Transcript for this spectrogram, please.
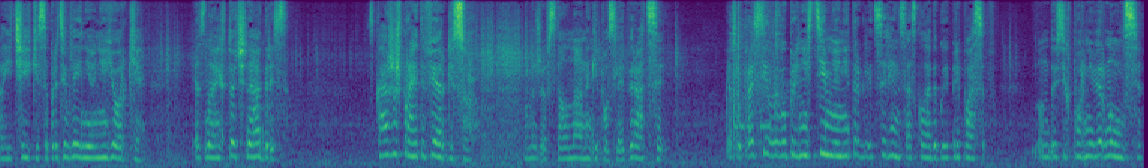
о ячейке сопротивления в Нью-Йорке. Я знаю их точный адрес. Скажешь про это Фергюсу? Он уже встал на ноги после операции. Я попросила его принести мне нитроглицерин со склада боеприпасов, но он до сих пор не вернулся.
